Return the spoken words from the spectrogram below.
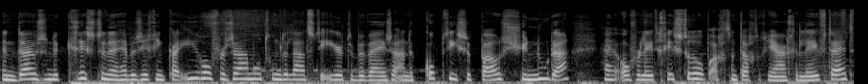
En duizenden christenen hebben zich in Cairo verzameld... om de laatste eer te bewijzen aan de koptische paus Shenouda. Hij overleed gisteren op 88-jarige leeftijd.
